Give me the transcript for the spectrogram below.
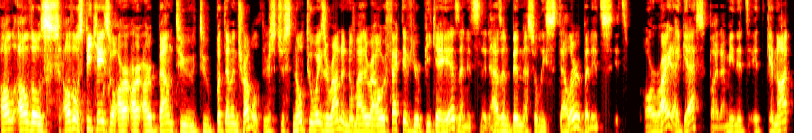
all all those all those PKs are, are are bound to to put them in trouble. There's just no two ways around it. No matter how effective your PK is, and it's it hasn't been necessarily stellar, but it's it's all right, I guess. But I mean, it it cannot.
